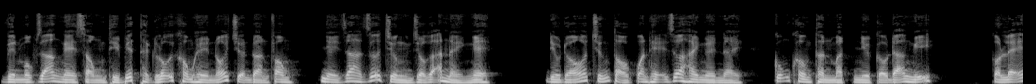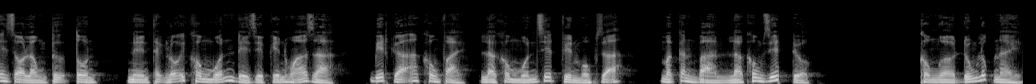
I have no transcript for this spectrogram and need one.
Viên mục giã nghe xong thì biết thạch lỗi không hề nói chuyện đoàn phong, nhảy ra giữa chừng cho gã này nghe. Điều đó chứng tỏ quan hệ giữa hai người này cũng không thân mật như cậu đã nghĩ. Có lẽ do lòng tự tôn nên thạch lỗi không muốn để Diệp Kiến hóa giả, biết gã không phải là không muốn giết viên mục giã, mà căn bản là không giết được. Không ngờ đúng lúc này,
